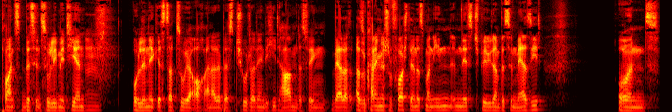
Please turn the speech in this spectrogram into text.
Points ein bisschen zu limitieren. Mhm. Olinik ist dazu ja auch einer der besten Shooter, den die Heat haben. Deswegen wäre das, also kann ich mir schon vorstellen, dass man ihn im nächsten Spiel wieder ein bisschen mehr sieht. Und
